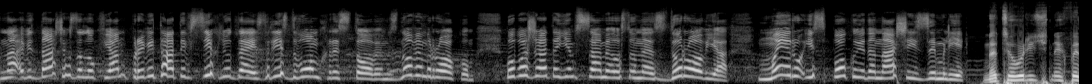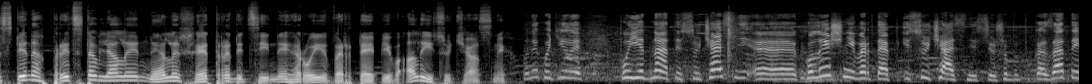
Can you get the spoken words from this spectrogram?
на- від наших залукв'ян привітати всіх людей з Різдвом Христовим, з Новим роком, побажати їм саме основне здоров'я, миру і спокою на нашій землі. На цьогорічних фестинах представляли не лише традиційних героїв вертепів, але й сучасних. Вони хотіли поєднати сучасні е, колишній вертеп із сучасністю, щоб показати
